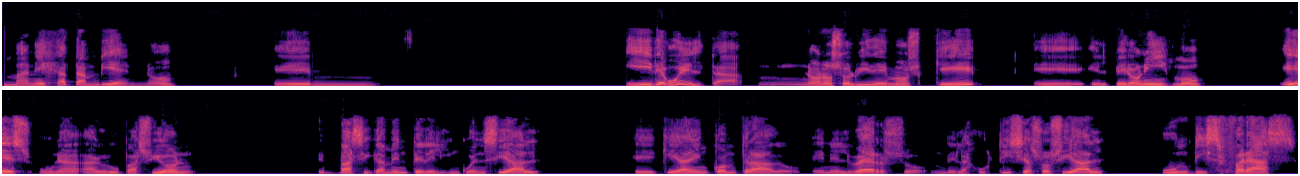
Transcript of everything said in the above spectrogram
maneja también, ¿no? Em, y de vuelta, no nos olvidemos que eh, el peronismo es una agrupación básicamente delincuencial eh, que ha encontrado en el verso de la justicia social un disfraz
